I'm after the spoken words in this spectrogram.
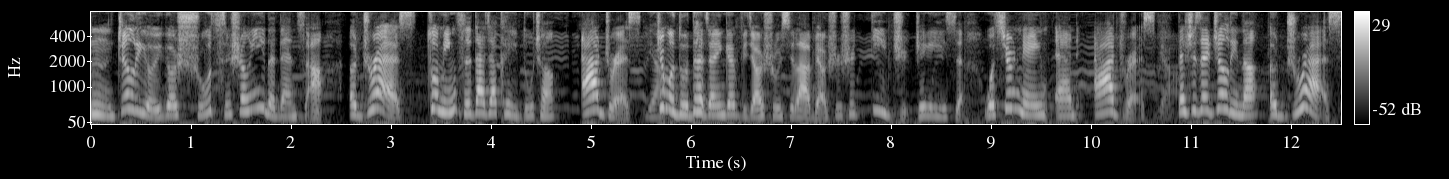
嗯，这里有一个熟词生义的单词啊，address 做名词，大家可以读成 address. 这么读大家应该比较熟悉了，表示是地址这个意思。What's your name and address？. 但是在这里呢，address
